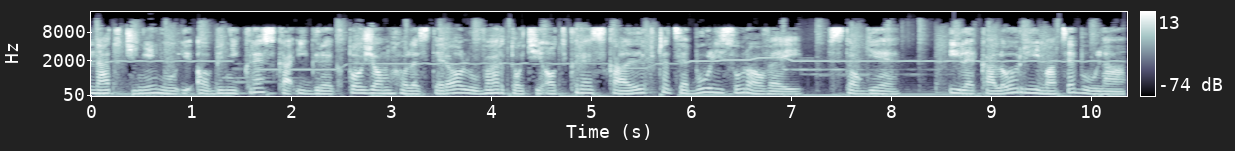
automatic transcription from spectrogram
nadciśnieniu i obni kreska Y poziom cholesterolu warto ci od kreska L w cebuli surowej, 100g. Ile kalorii ma cebula?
